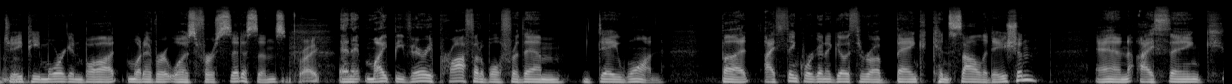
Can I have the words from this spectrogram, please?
Mm-hmm. JP Morgan bought whatever it was First Citizens. Right. And it might be very profitable for them day one. But I think we're going to go through a bank consolidation and I think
